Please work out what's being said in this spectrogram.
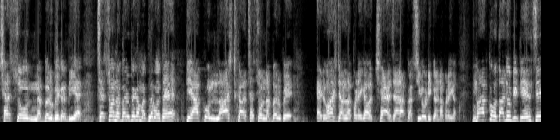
छह सौ नब्बे रुपए कर दिया है। छह सौ नब्बे रुपए का मतलब होता है कि आपको लास्ट का छह सौ नब्बे रुपए एडवांस डालना पड़ेगा और छह हज़ार आपका सीओडी करना पड़ेगा। मैं आपको बता दूँ डिटेल से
